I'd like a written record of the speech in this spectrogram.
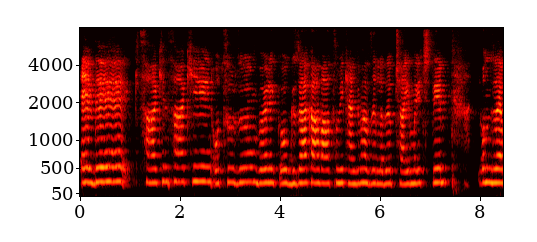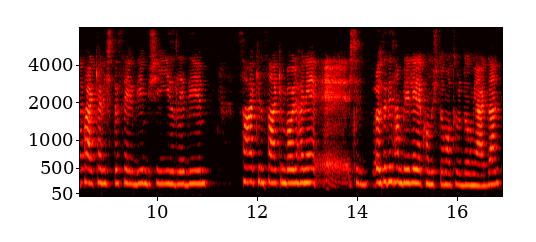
evde sakin sakin oturdum. Böyle o güzel kahvaltımı kendime hazırladım. Çayımı içtim. Onu da yaparken işte sevdiğim bir şeyi izledim. Sakin sakin böyle hani e, işte özlediysem birileriyle konuştuğum oturduğum yerden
